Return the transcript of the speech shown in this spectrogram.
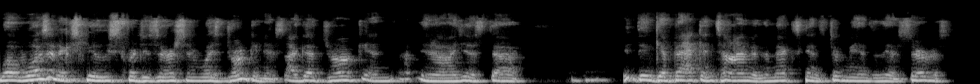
what was an excuse for desertion was drunkenness. I got drunk and, you know, I just uh, didn't get back in time, and the Mexicans took me into their service.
